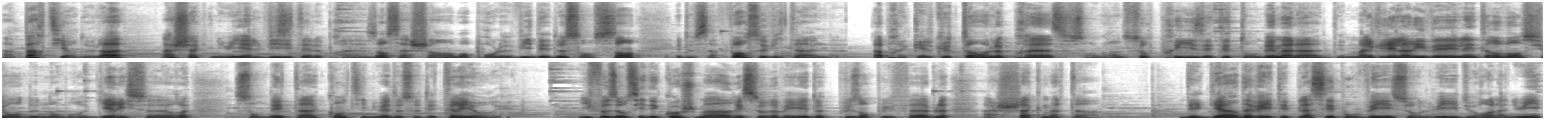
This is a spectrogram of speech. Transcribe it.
À partir de là, à chaque nuit, elle visitait le prince dans sa chambre pour le vider de son sang et de sa force vitale. Après quelque temps, le prince, sans grande surprise, était tombé malade, et malgré l'arrivée et l'intervention de nombreux guérisseurs, son état continuait de se détériorer. Il faisait aussi des cauchemars et se réveillait de plus en plus faible à chaque matin. Des gardes avaient été placés pour veiller sur lui durant la nuit,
